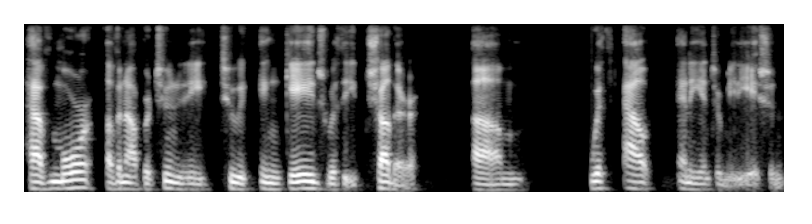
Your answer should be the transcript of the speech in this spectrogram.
have more of an opportunity to engage with each other um, without any intermediation.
